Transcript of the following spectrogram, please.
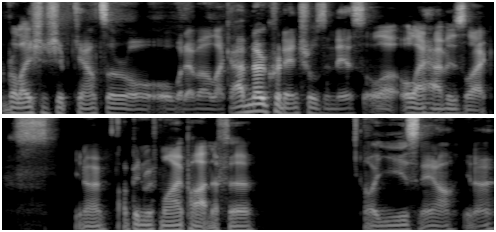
relationship counselor or or whatever. Like I have no credentials in this. All I, all I have is like, you know, I've been with my partner for oh years now. You know,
